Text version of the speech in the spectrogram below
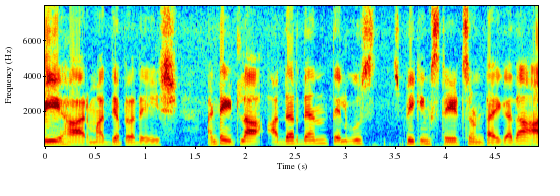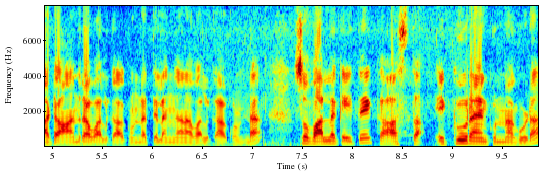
బీహార్ మధ్యప్రదేశ్ అంటే ఇట్లా other than Telugu speaking states ఉంటాయి కదా అటు ఆంధ్ర వాళ్ళు కాకుండా తెలంగాణ వాళ్ళు కాకుండా సో వాళ్ళకైతే కాస్త ఎక్కువ ర్యాంక్ ఉన్నా కూడా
